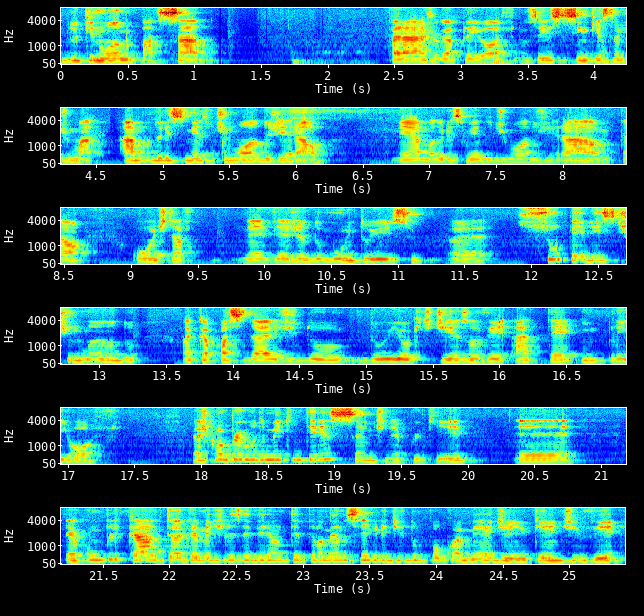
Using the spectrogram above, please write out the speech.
do que no ano passado para jogar playoff? Não sei se sim, questão de amadurecimento de modo geral, né? Amadurecimento de modo geral e tal, ou a gente está né, viajando muito isso, é, superestimando a capacidade do, do Jokic de resolver até em playoff? Acho que é uma pergunta meio que interessante, né? Porque é, é complicado. Teoricamente, eles deveriam ter pelo menos regredido um pouco a média. E o que a gente vê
